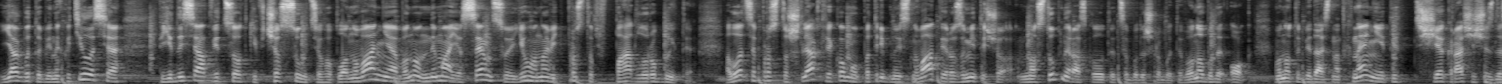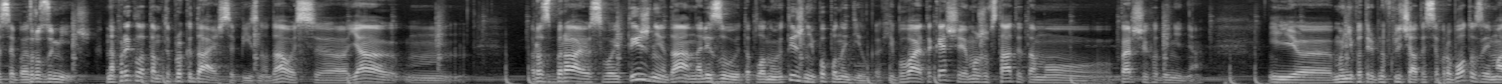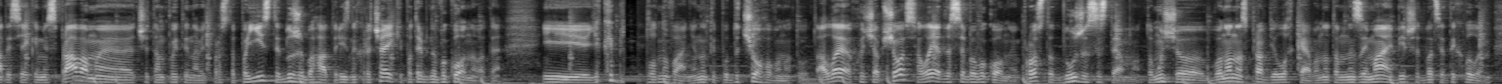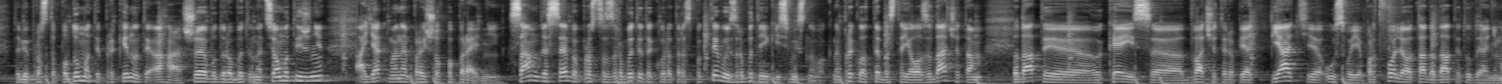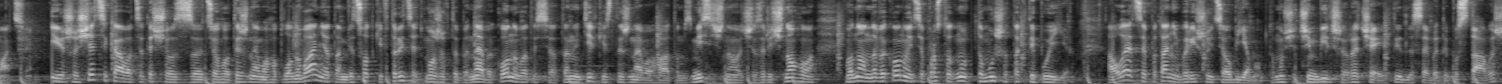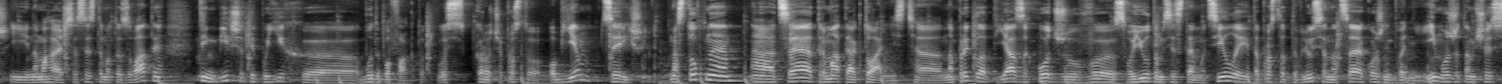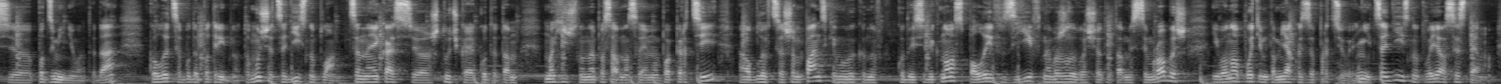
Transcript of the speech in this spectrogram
як би тобі не хотілося, 50% часу цього планування воно не має сенсу, його навіть просто впадло робити. Але це просто шлях, в якому потрібно існувати і розуміти, що наступний раз, коли ти це будеш робити, воно буде ок. Воно тобі дасть натхнення, і ти ще краще щось для себе зрозумієш. Наприклад, там ти прокидаєшся пізно. Да? Ось е, я. Розбираю свої тижні, да, аналізую та планую тижні по понеділках. І буває таке, що я можу встати там у першій годині дня. І е, мені потрібно включатися в роботу, займатися якимись справами, чи там пойти навіть просто поїсти. Дуже багато різних речей, які потрібно виконувати. І яке блядь, планування? Ну, типу, до чого воно тут? Але хоча б щось, але я для себе виконую. Просто дуже системно, тому що воно насправді легке, воно там не займає більше 20 хвилин. Тобі просто подумати, прикинути, ага, що я буду робити на цьому тижні, а як в мене пройшов попередній. Сам для себе просто зробити таку ретроспективу і зробити якийсь висновок. Наприклад, в тебе стояла задача там додати е, кейс е, 2, 4, 5, 5 у своє портфоліо та додати туди анімацію. І що ще цікаво, це те, що з цього тижневого планування там відсотків 30 може в тебе не виконуватися, та не тільки з тижневого, а там з місячного чи з річного. Воно не виконується просто ну тому, що так типу і є. Але це питання вирішується об'ємом, тому що чим більше речей ти для себе типу ставиш і намагаєшся систематизувати, тим більше типу їх е, буде по факту. Ось коротше, просто об'єм це рішення. Наступне е, це тримати актуальність. Е, Наприклад, я заходжу в свою там систему цілей та просто дивлюся на це кожні два дні і можу там щось подзмінювати, да? коли це буде потрібно. Тому що це дійсно план. Це не якась штучка, яку ти там магічно написав на своєму папірці, облив це шампанським, викинув кудись вікно, спалив, з'їв, неважливо, що ти там із цим робиш, і воно потім там якось запрацює. Ні, це дійсно твоя система.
